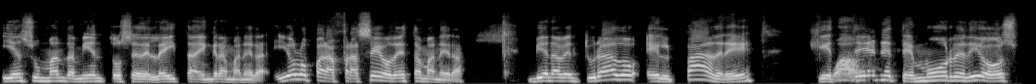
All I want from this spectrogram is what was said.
y en sus mandamientos se deleita en gran manera. Y yo lo parafraseo de esta manera. Bienaventurado el Padre que tiene temor de Dios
